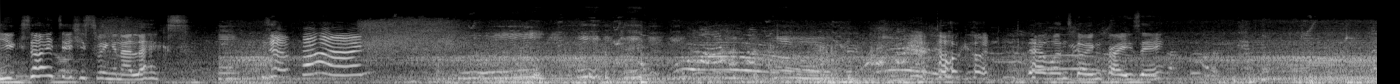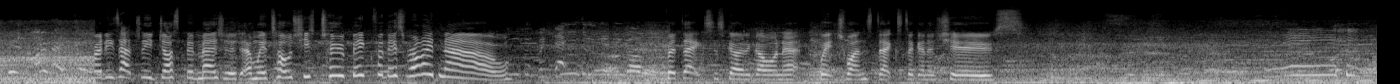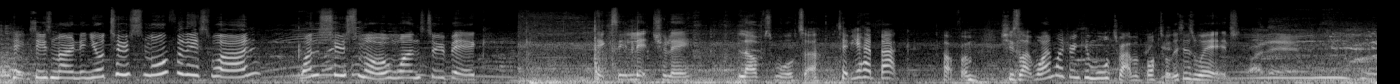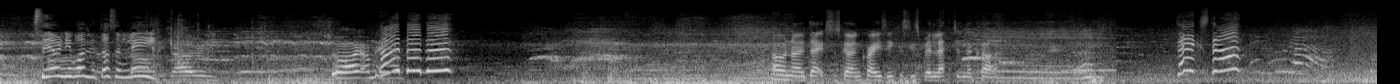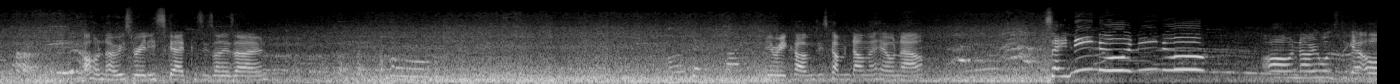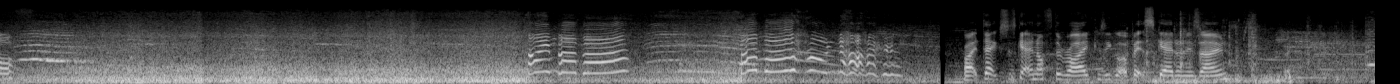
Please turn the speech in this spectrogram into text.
You excited? She's swinging her legs. Is that fun? Oh god, that one's going crazy. Freddie's actually just been measured and we're told she's too big for this ride now. But Dexter's going to go on it. Which one's Dexter going to choose? Pixie's moaning, you're too small for this one. One's too small, one's too big. Pixie literally loves water. Tip your head back. Apart from, she's like, why am I drinking water out of a bottle? This is weird. Right there. It's the only one that doesn't leak. It's alright, I'm here. Hi, Bubba! Oh no, Dexter's going crazy because he's been left in the car. Dexter! Oh no, he's really scared because he's on his own. Here he comes, he's coming down the hill now. Say Nino, Nino! Oh no, he wants to get off. Hi! Oh no! Right, Dexter's getting off the ride because he got a bit scared on his own.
